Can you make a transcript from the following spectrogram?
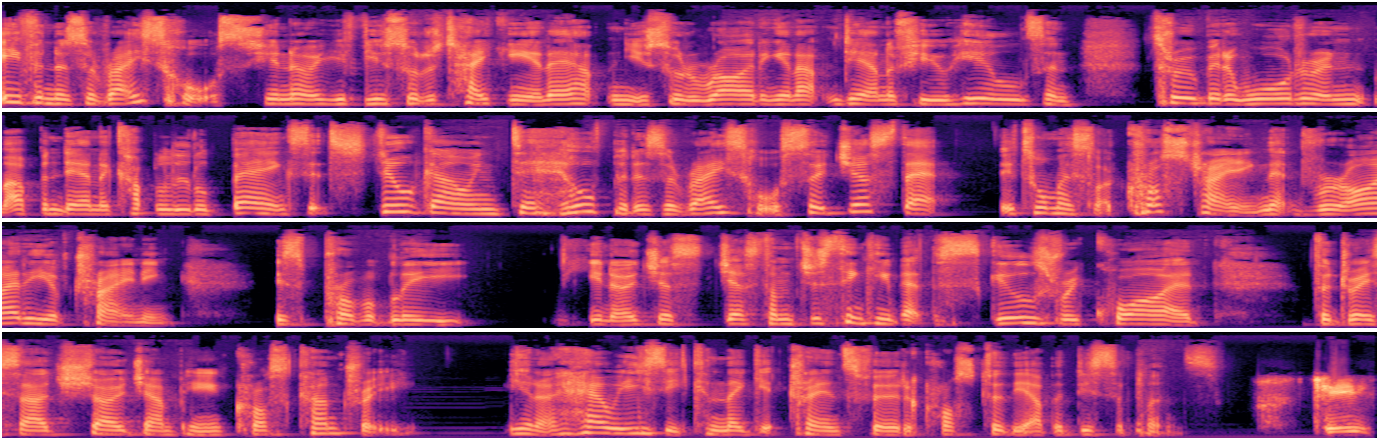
even as a racehorse, you know, if you're sort of taking it out and you're sort of riding it up and down a few hills and through a bit of water and up and down a couple of little banks, it's still going to help it as a racehorse. So just that, it's almost like cross training. That variety of training is probably you know, just just I'm just thinking about the skills required for dressage, show jumping, and cross country. You know, how easy can they get transferred across to the other disciplines? Gee,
